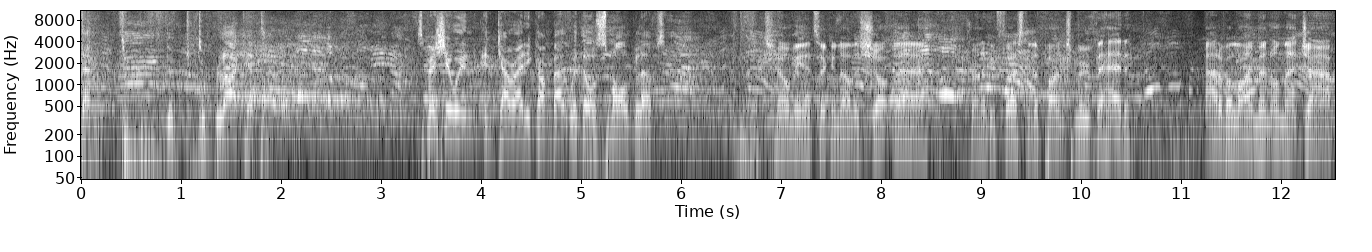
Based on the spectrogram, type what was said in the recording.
than to, to, to block it. Especially when in karate combat with those small gloves. Well, Chelmiah took another shot there, trying to be first to the punch, move the head out of alignment on that jab.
